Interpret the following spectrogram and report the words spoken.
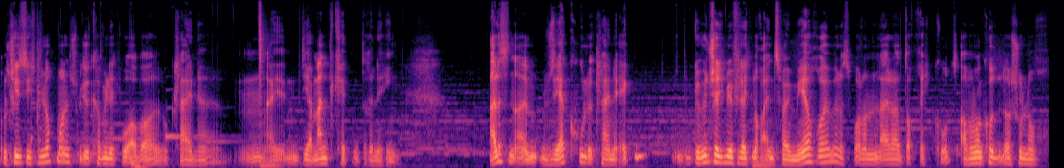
Und schließlich nochmal ein Spiegelkabinett, wo aber so kleine äh, Diamantketten drin hingen. Alles in allem sehr coole kleine Ecken. Gewünscht hätte ich mir vielleicht noch ein, zwei mehr Räume. Das war dann leider doch recht kurz. Aber man konnte da schon noch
